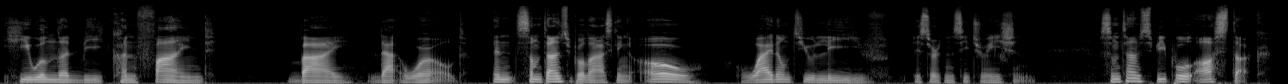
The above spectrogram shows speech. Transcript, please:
He will not be confined by that world. And sometimes people are asking, oh, why don't you leave a certain situation? Sometimes people are stuck.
